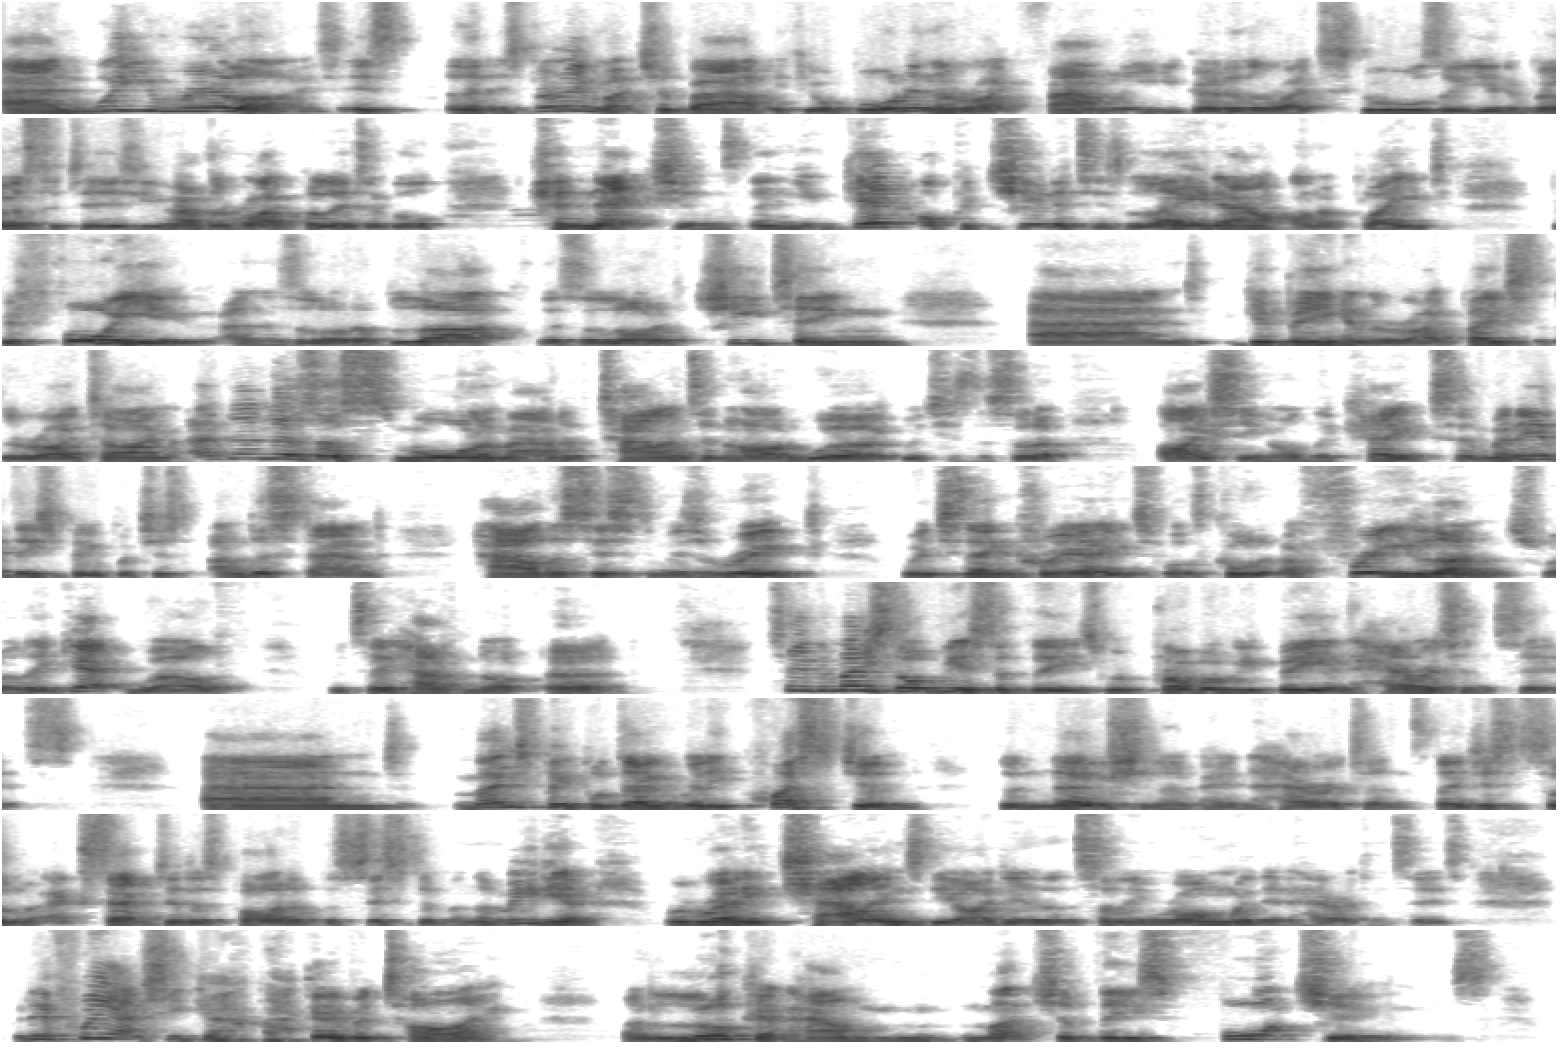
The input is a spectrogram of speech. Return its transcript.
And what you realize is that it's very much about if you're born in the right family, you go to the right schools or universities, you have the right political connections, then you get opportunities laid out on a plate before you. And there's a lot of luck, there's a lot of cheating, and being in the right place at the right time. And then there's a small amount of talent and hard work, which is the sort of icing on the cake. So many of these people just understand how the system is rigged which then creates what's called a free lunch, where they get wealth which they have not earned. So the most obvious of these would probably be inheritances. And most people don't really question the notion of inheritance. They just sort of accept it as part of the system. And the media will really challenge the idea that something wrong with inheritances. But if we actually go back over time and look at how much of these fortunes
